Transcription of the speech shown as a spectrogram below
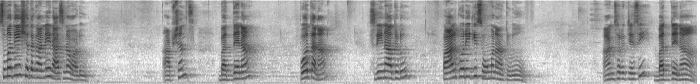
Sumati శతకాన్ని రాసినవాడు. ఆప్షన్స్ బద్దెన పోతన శ్రీనాథుడు పాల్కూరికి సోమనాథుడు. ఆన్సర్ వచ్చేసి బద్దెన.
